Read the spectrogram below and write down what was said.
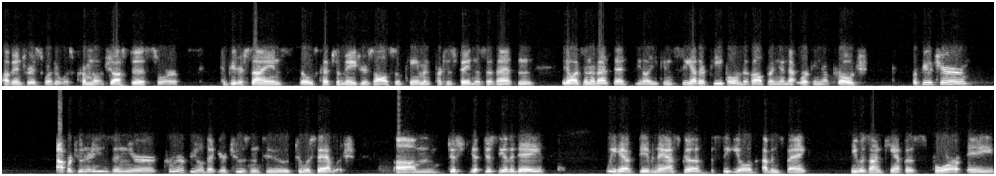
of interest, whether it was criminal justice or computer science, those types of majors also came and participated in this event. And you know, it's an event that you know you can see other people and developing a networking approach for future opportunities in your career field that you're choosing to to establish. Um, just just the other day, we have David Nasca, the CEO of Evans Bank. He was on campus for a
